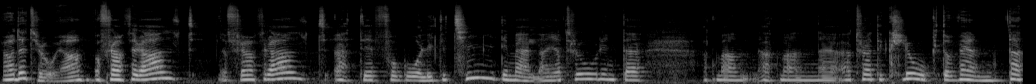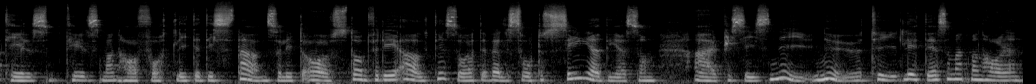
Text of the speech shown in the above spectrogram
Ja, det tror jag. Och framförallt, framförallt att det får gå lite tid emellan. Jag tror inte att man, att man, jag tror att det är klokt att vänta tills, tills man har fått lite distans och lite avstånd. För det är alltid så att det är väldigt svårt att se det som är precis ny, nu, tydligt. Det är som att man har en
